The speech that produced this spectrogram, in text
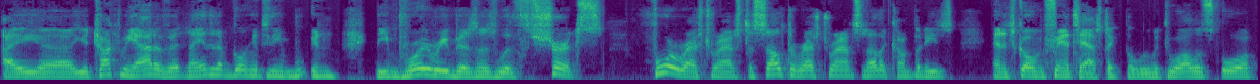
I, uh, you talked me out of it, and I ended up going into the in the embroidery business with shirts for restaurants to sell to restaurants and other companies, and it's going fantastic. But we went through all the score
